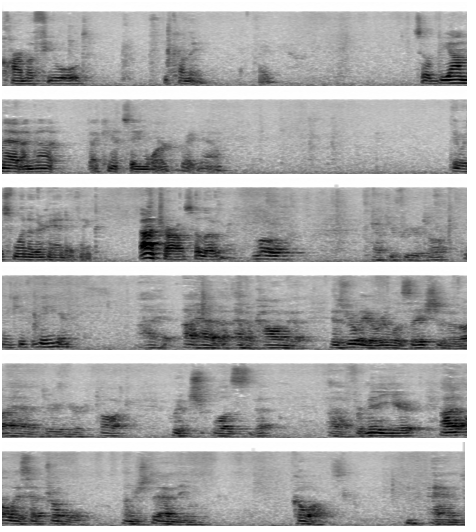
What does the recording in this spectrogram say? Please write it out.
karma fueled becoming, right? So beyond that, I'm not, I can't say more right now. There was one other hand, I think. Ah, Charles, hello. Hello. Thank you for your talk. Thank you for being here. I, I had a, have a comment. It's really a realization that I had during your talk, which was that uh, for many years, I always had trouble understanding koans. And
